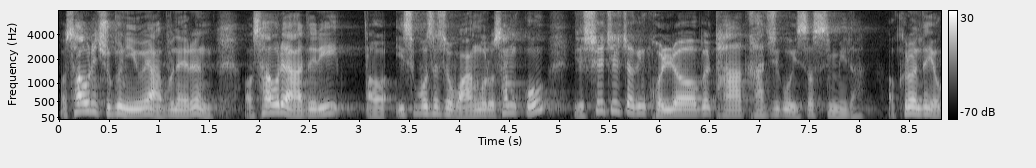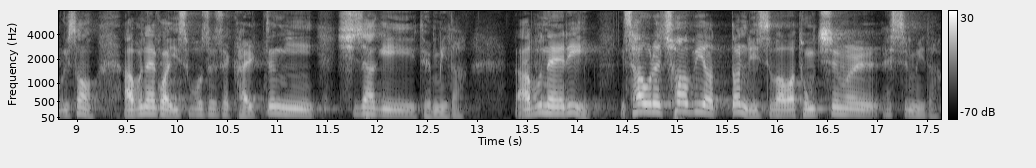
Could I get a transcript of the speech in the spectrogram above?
어, 사울이 죽은 이후에 아브넬은 어, 사울의 아들이 어, 이스보셋을 왕으로 삼고 이제 실질적인 권력을 다 가지고 있었습니다. 어, 그런데 여기서 아브넬과 이스보셋의 갈등이 시작이 됩니다. 아브넬이 사울의 첩이었던 리스바와 동침을 했습니다.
